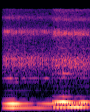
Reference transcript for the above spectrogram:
Mm-hmm.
